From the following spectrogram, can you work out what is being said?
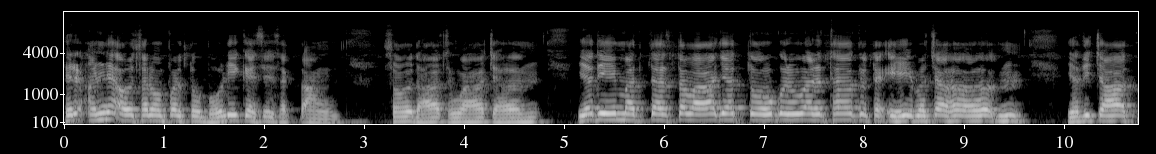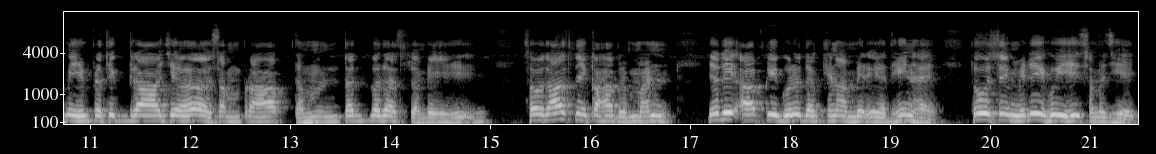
फिर अन्य अवसरों पर तो ही कैसे सकता हूँ? सौदासुवाच यदि मत्तस्तवाजत्तो गुरुअर्थ कृत एवच यदि चात्मी प्रतिग्राह्य संप्राप्त तद्वदस्व में। सौदास ने कहा, ब्रह्मण यदि आपकी गुरु दक्षिणा मेरे अधीन है तो उसे मिली हुई ही समझिए।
